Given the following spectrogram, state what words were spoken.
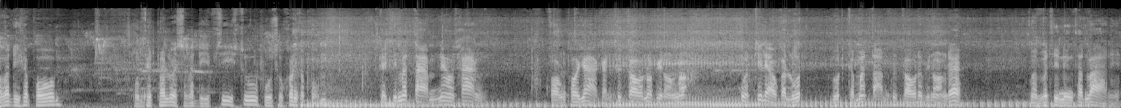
สวัสดีครับผม ผมเพชรพระรวยสวัสดีซี่สู้ผู้สุขคนกับผมก็คิดมาตามแนวทางของพ่อย่ากันคือเก่าเนาะพี่น้องเนาะงวดที่แล้วก็รุดรุดกับมาตามคือเก่าเนาะพี่น้องเด้อเหมือนวันที่หนึ่งท่านว่าเนี่ย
